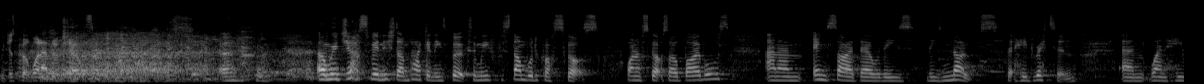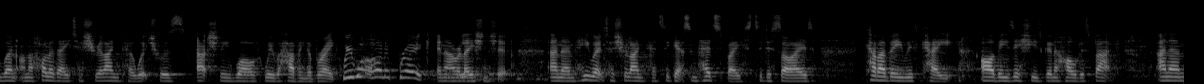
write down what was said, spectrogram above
We just put whatever shelves. um, and we just finished unpacking these books, and we stumbled across Scott's one of Scott's old Bibles, and um, inside there were these these notes that he'd written. Um, when he went on a holiday to Sri Lanka, which was actually while we were having a break. We were on a break in our relationship. And um, he went to Sri Lanka to get some headspace to decide can I be with Kate? Are these issues going to hold us back? And um,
